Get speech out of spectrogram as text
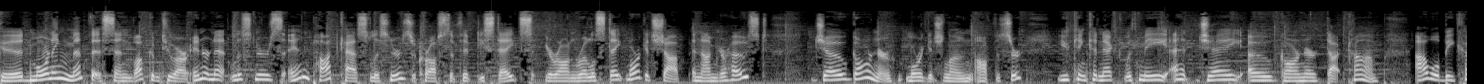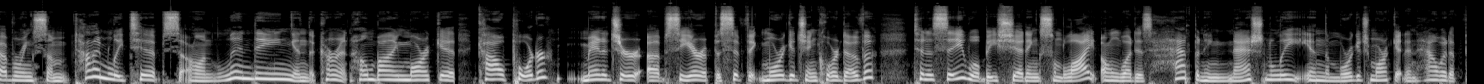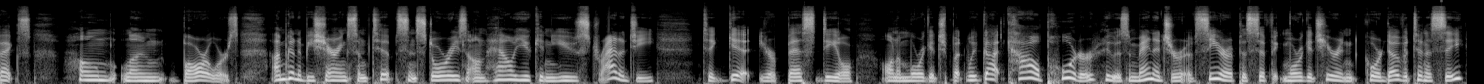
Good morning, Memphis, and welcome to our internet listeners and podcast listeners across the 50 states. You're on Real Estate Mortgage Shop, and I'm your host, Joe Garner, Mortgage Loan Officer. You can connect with me at jogarner.com. I will be covering some timely tips on lending and the current home buying market. Kyle Porter, manager of Sierra Pacific Mortgage in Cordova, Tennessee, will be shedding some light on what is happening nationally in the mortgage market and how it affects home loan borrowers. I'm going to be sharing some tips and stories on how you can use strategy to get your best deal on a mortgage. But we've got Kyle Porter, who is a manager of Sierra Pacific Mortgage here in Cordova, Tennessee,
